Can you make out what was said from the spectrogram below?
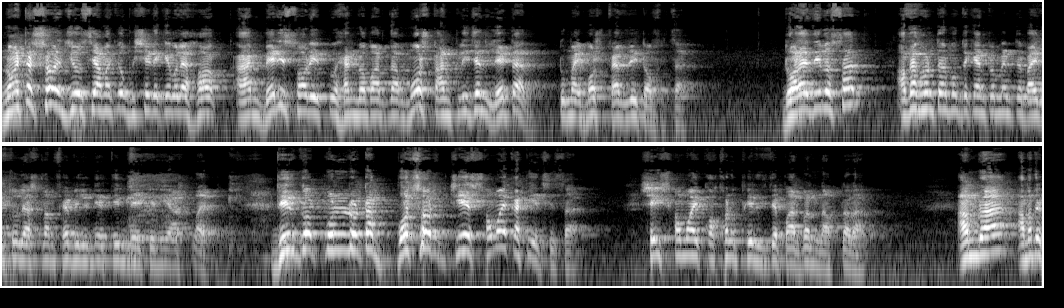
নয়টার সময় জিওসি আমাকে অফিসে ডেকে বলে, Haque I am very sorry to hand over the most unpleasant letter to my most favourite officer ধরাই দিল স্যার আধা ঘণ্টার মধ্যে ক্যান্টনমেন্টের বাইরে চলে আসলাম ফ্যামিলি নিয়ে, তিন মেয়েকে নিয়ে আসলাম। দীর্ঘ পনেরোটা বছর যে সময় কাটিয়েছি, স্যার, সেই সময় কখনো ফিরে দিতে পারবেন না আপনারা। আমরা, আমাদের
